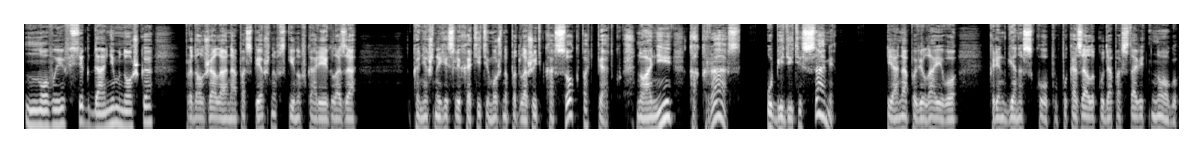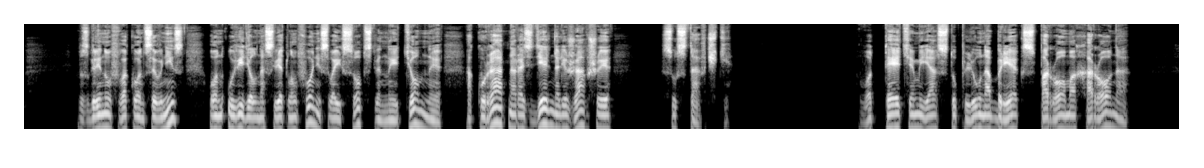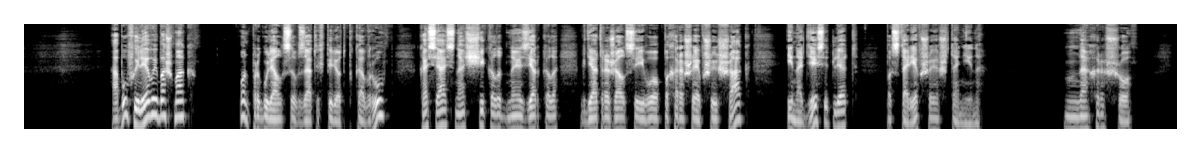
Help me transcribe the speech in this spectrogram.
Новые всегда немножко, продолжала она поспешно, вскинув карие глаза. Конечно, если хотите, можно подложить косок под пятку, но они как раз. Убедитесь сами. И она повела его к рентгеноскопу, показала, куда поставить ногу. Взглянув в оконце вниз, он увидел на светлом фоне свои собственные темные, аккуратно раздельно лежавшие суставчики. Вот этим я ступлю на брег с парома Харона. Обув и левый башмак, он прогулялся взад и вперед по ковру, косясь на щиколотное зеркало, где отражался его похорошевший шаг — и на десять лет постаревшая штанина. Да, хорошо,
